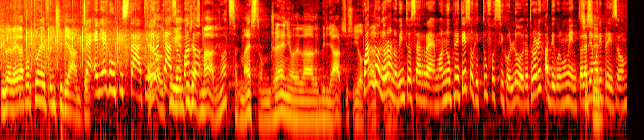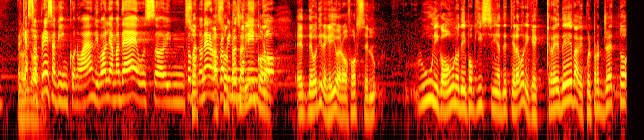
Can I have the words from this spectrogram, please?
di è la fortuna del principiante. Cioè, e li hai conquistati, e non a caso quando... entusiasmati, mazza il maestro un genio della- del biliardo, sì sì, Quando certo." loro hanno vinto Sanremo, hanno preteso che tu fossi con loro. Te lo ricordi quel momento? Sì, L'abbiamo ripreso? Perché a sorpresa vincono, eh? Li volle Amadeus, insomma, Sor- non erano proprio in un momento... vincono e devo dire che io ero forse l'u- l'unico, uno dei pochissimi addetti ai lavori che credeva che quel progetto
